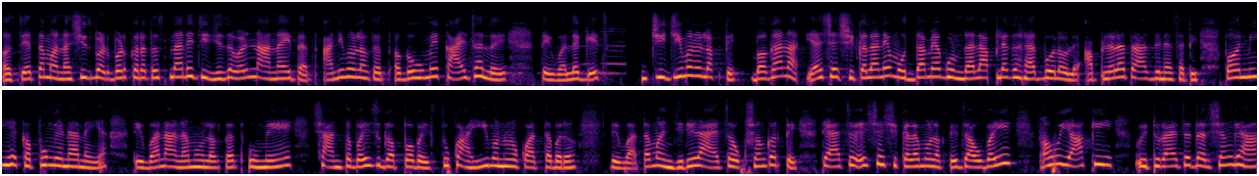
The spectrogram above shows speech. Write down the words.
असे आता मनाशीच बडबड करत असणारे जिजीजवळ नाना येतात आणि म्हणू लागतात अगं उमे काय झालंय? तेव्हा लगेच जिजी म्हणू लागते बघा ना या शशिकलाने मुद्दाम या गुंडाला आपल्या घरात बोलवलंय आपल्याला त्रास देण्यासाठी. पण मी हे खपून घेणार नाही आहे तेव्हा नाना म्हणू लागतात उमे शांत बैस गप्प बैस तू काही म्हणू नको आता बरं. तेव्हा आता मंजिरी रायाचं औक्षण करते त्याच वेळेस शशिकला म्हणू लागते जाऊ बाई अहो या की विठुरायाचं दर्शन घ्या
